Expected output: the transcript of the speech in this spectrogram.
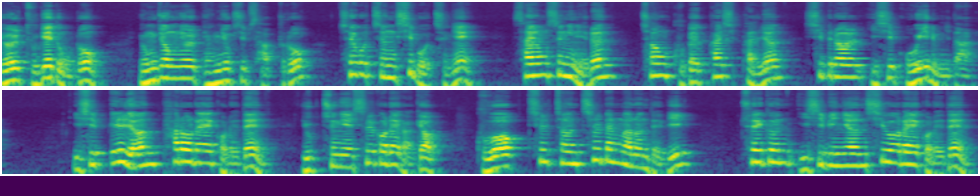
12개 동으로 용적률 164%, 최고층 15층에 사용 승인일은 1988년 11월 25일입니다. 21년 8월에 거래된 6층의 실거래 가격 9억 7,700만원 대비 최근 22년 10월에 거래된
